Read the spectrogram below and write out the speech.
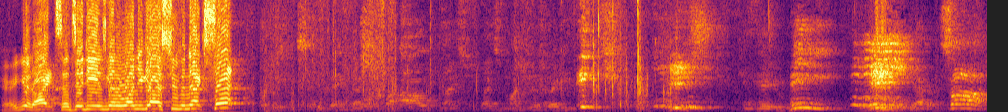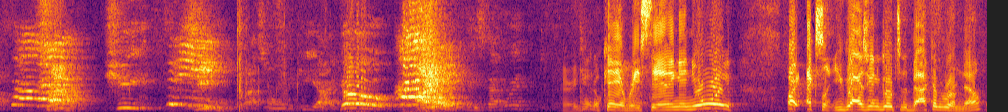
Very good. All right, Sensei Dean's going to run you guys through the next set. Nice bow, nice, nice punches. Ready? Each. Each. Can't hear you. Knee. Knee. Got it. Sa. Sa. She. She. Go. Face that way. Very good. Okay, everybody standing in your way. All right, excellent. You guys are going to go to the back of the room now.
